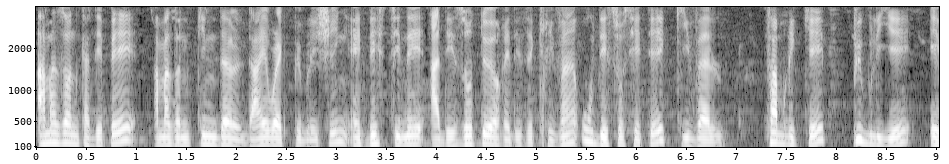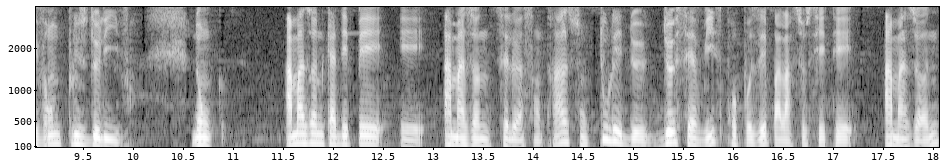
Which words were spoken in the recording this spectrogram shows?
Amazon KDP, Amazon Kindle Direct Publishing, est destiné à des auteurs et des écrivains ou des sociétés qui veulent fabriquer, publier et vendre plus de livres. Amazon KDP et Amazon Seller Central sont tous les deux deux services proposés par la société Amazon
